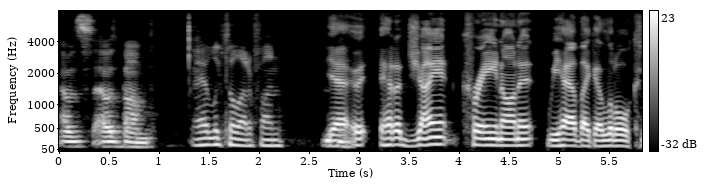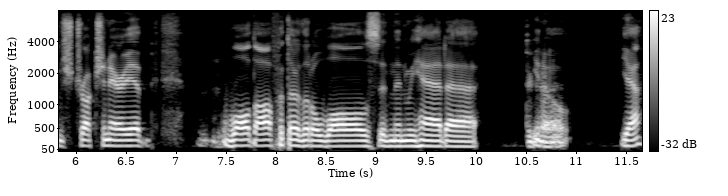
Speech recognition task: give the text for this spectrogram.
I was I was bummed. It looked a lot of fun. Yeah, it had a giant crane on it. We had like a little construction area Mhm. walled off with our little walls, and then we had, uh, you know, yeah,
